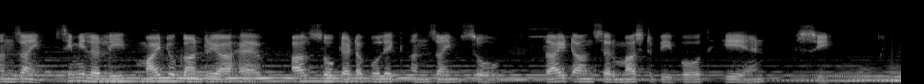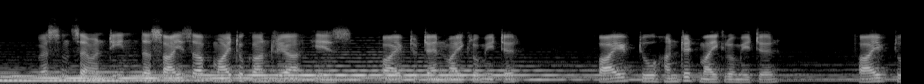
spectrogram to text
enzyme. Similarly, mitochondria have also catabolic enzyme. So right answer must be both A and C. Question 17. The size of mitochondria is 5 to 10 micrometer, 5 to 100 micrometer, 5 to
